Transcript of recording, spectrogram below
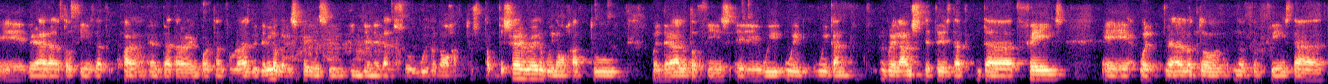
Uh, there are a lot of things that are that are important for us. The developer experience in, in general, so we don't have to stop the server. We don't have to. Well, there are a lot of things. Uh, we, we we can relaunch the test that that fails. Uh, well, there are a lot of lot of things that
